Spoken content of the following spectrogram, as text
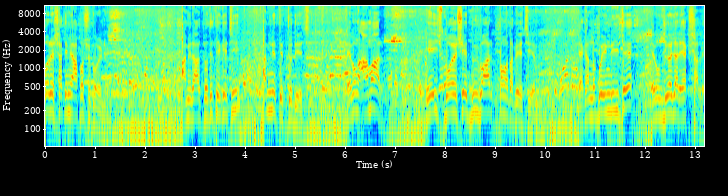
দলের সাথে আমি আপোষও করি নাই। আমি রাজপথে থেকেছি, আমি নেতৃত্ব দিয়েছি। এবং আমার এই বয়সে দুইবার ক্ষমতা পেয়েছি আমি, একানব্বই ইংরেজিতে এবং দু হাজার এক সালে।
